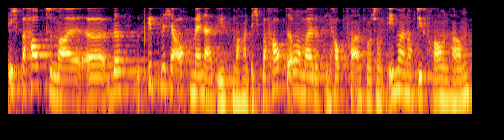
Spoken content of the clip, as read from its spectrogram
ich behaupte mal, äh, dass es gibt sicher auch Männer, die es machen. Ich behaupte aber mal, dass die Hauptverantwortung immer noch die Frauen haben.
